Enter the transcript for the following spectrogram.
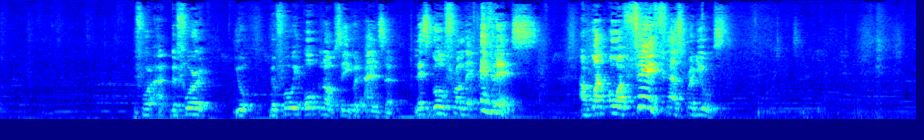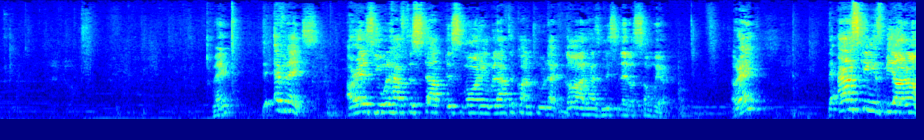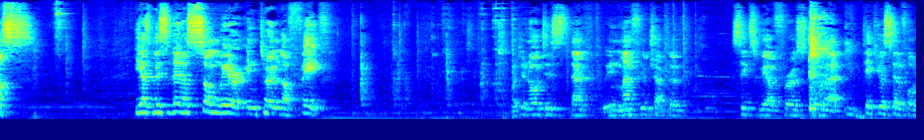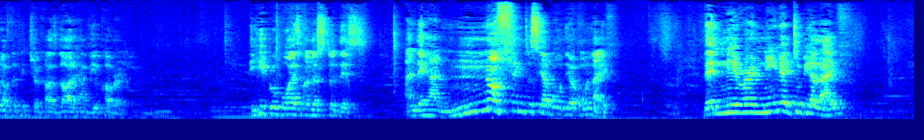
before uh, before you before we open up so you could answer, let's go from the evidence of what our faith has produced. Right? The evidence. Or else you will have to stop this morning. We'll have to conclude that God has misled us somewhere. Alright? The asking is beyond us. He has misled us somewhere in terms of faith. But you notice that in Matthew chapter 6, we are first told that take yourself out of the picture because God have you covered. The Hebrew boys understood this. And they had nothing to say about their own life. They never needed to be alive.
